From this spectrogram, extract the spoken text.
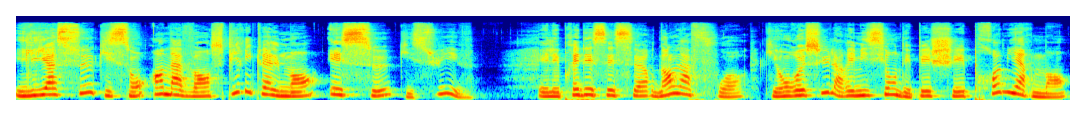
il y a ceux qui sont en avant spirituellement et ceux qui suivent. Et les prédécesseurs dans la foi, qui ont reçu la rémission des péchés premièrement,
